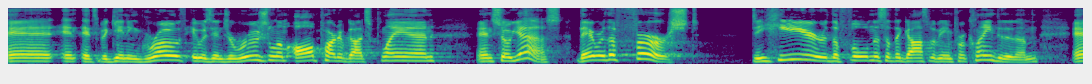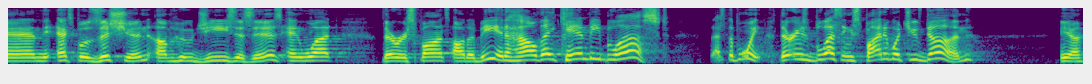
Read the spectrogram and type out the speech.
and, and its beginning growth? It was in Jerusalem, all part of God's plan. And so, yes, they were the first to hear the fullness of the gospel being proclaimed to them and the exposition of who Jesus is and what their response ought to be and how they can be blessed. That's the point. There is blessing in spite of what you've done. You know,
